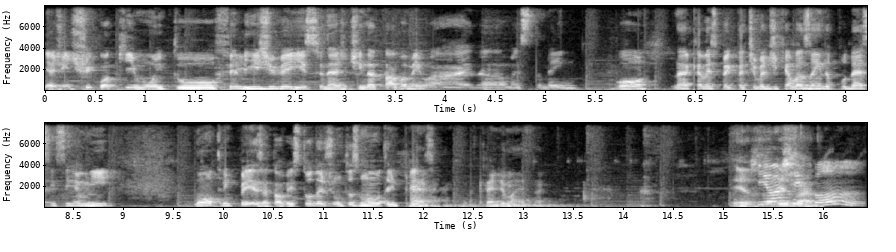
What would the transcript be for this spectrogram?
e a gente ficou aqui muito feliz de ver isso, né? A gente ainda tava meio, ai, não, mas também, pô, né? Aquela expectativa de que elas ainda pudessem se reunir numa outra empresa, talvez, todas juntas numa outra empresa. É, crente demais, né? Ex- E eu achei exato. bom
